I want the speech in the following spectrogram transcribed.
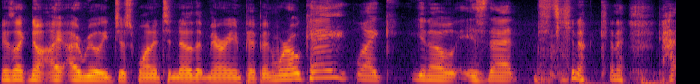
He's like, no, I, I really just wanted to know that Merry and Pippin were okay. Like, you know, is that, you know, kind of, how,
